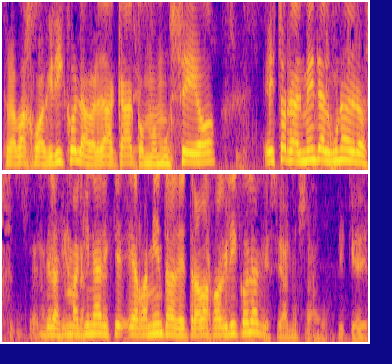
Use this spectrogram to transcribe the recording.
trabajo agrícola, ¿verdad? Acá como museo. Esto realmente algunos de los Bueno, de las maquinarias, que, herramientas de trabajo Las agrícola. que- que se han usado, que, que,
